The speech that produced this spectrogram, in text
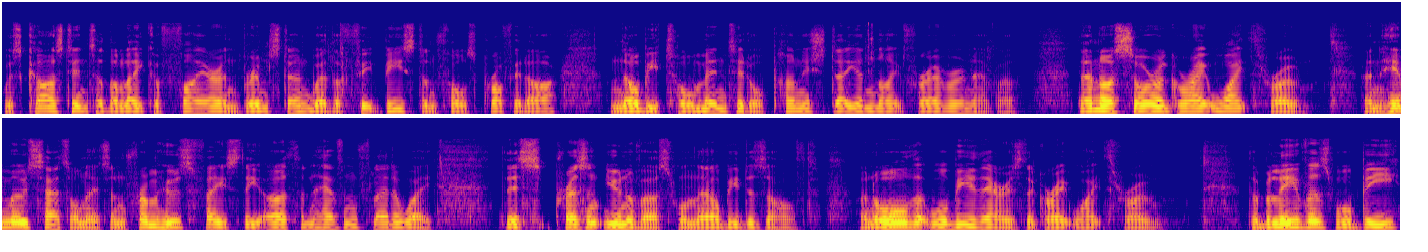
was cast into the lake of fire and brimstone where the beast and false prophet are, and they'll be tormented or punished day and night forever and ever. Then I saw a great white throne, and him who sat on it, and from whose face the earth and heaven fled away. This present universe will now be dissolved, and all that will be there is the great white throne. The believers will be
